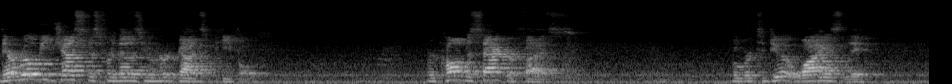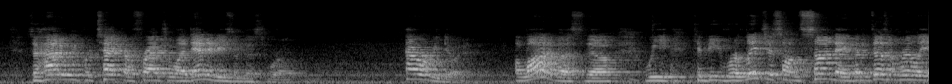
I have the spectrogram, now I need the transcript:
There will be justice for those who hurt God's people. We're called to sacrifice, but we're to do it wisely. So, how do we protect our fragile identities in this world? How are we doing it? A lot of us, though, we can be religious on Sunday, but it doesn't really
